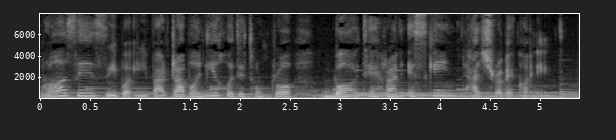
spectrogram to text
راز زیبایی و جوانی خودتون رو با تهران اسکین تجربه کنید.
